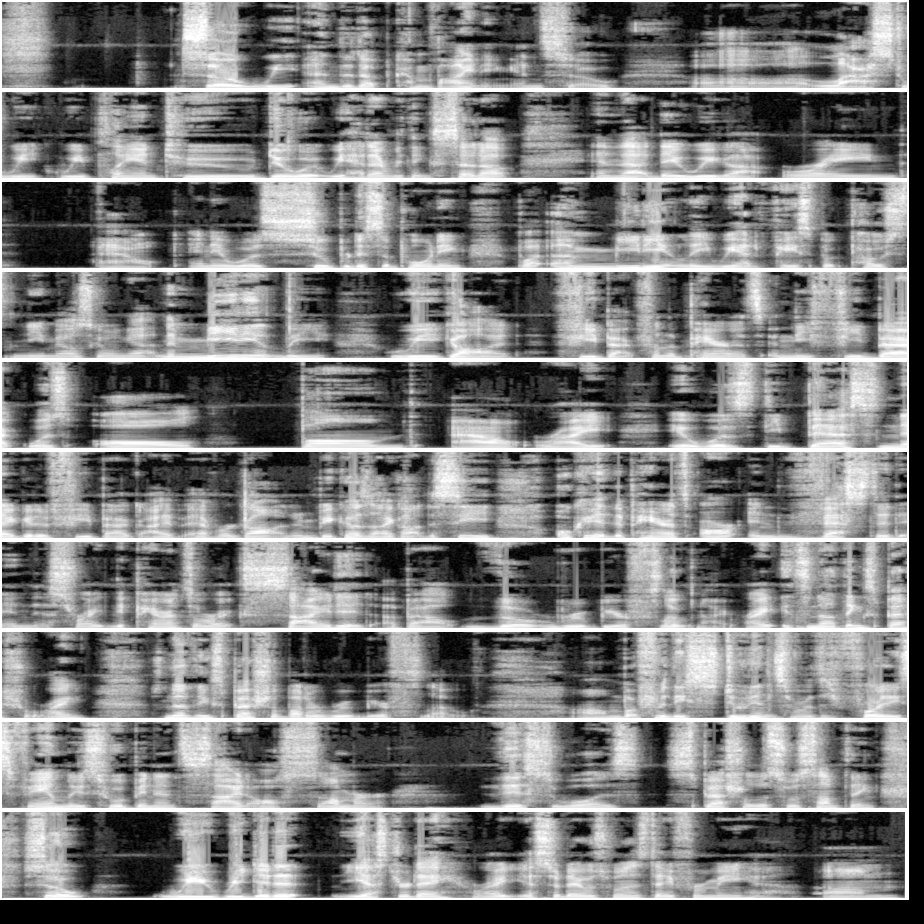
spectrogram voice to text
So we ended up combining, and so uh, last week we planned to do it. We had everything set up, and that day we got rained out. And it was super disappointing but immediately we had facebook posts and emails going out and immediately we got feedback from the parents and the feedback was all bummed out right? It was the best negative feedback i've ever gotten and because i got to see okay the parents are invested in this right? The parents are excited about the root beer float night right? It's nothing special right? There's nothing special about a root beer float. Um, but for these students or for these families who have been inside all summer this was special. This was something. So we redid it yesterday, right? Yesterday was Wednesday for me. Um,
